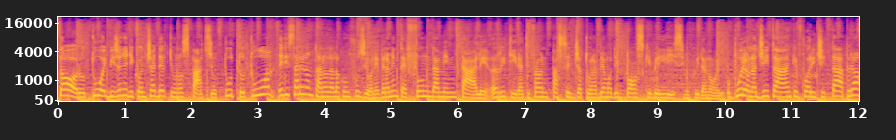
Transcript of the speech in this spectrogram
Toro, tu hai bisogno di concederti uno spazio tutto tuo e di stare lontano dalla confusione, veramente è fondamentale. Ritirati, fai un passeggiatone, abbiamo dei boschi bellissimi qui da noi. Oppure una gita anche fuori città, però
